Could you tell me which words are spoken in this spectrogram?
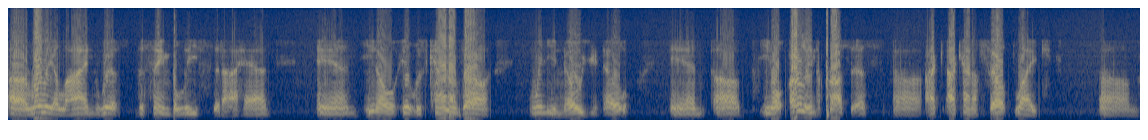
uh, really aligned with the same beliefs that I had. And, you know, it was kind of uh, when you know, you know. And, uh, you know, early in the process, uh, I, I kind of felt like, um,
